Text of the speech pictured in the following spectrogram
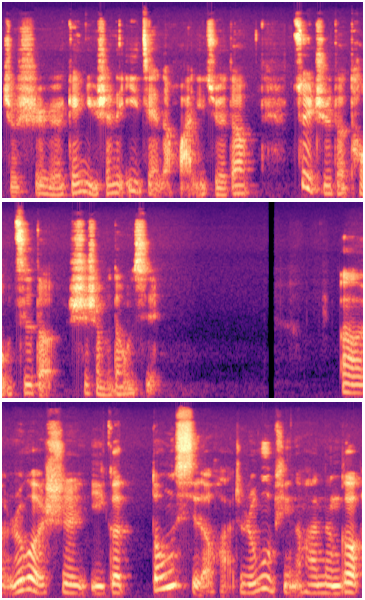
就是给女生的意见的话，你觉得最值得投资的是什么东西？呃，如果是一个东西的话，就是物品的话，能够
